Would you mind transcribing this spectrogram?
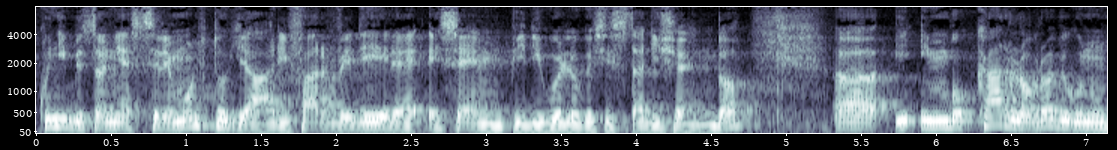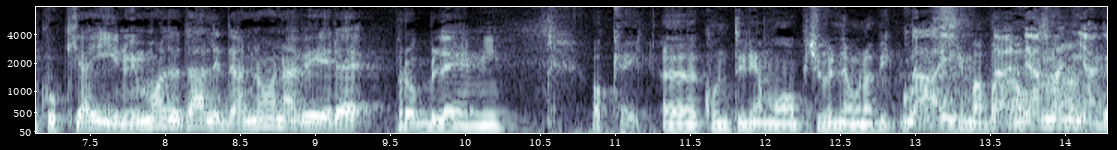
Quindi bisogna essere molto chiari, far vedere esempi di quello che si sta dicendo, eh, imboccarlo proprio con un cucchiaino in modo tale da non avere problemi. Ok, eh, continuiamo, ci prendiamo una piccolissima Dai, dai, pausa. andiamo a mangiare che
